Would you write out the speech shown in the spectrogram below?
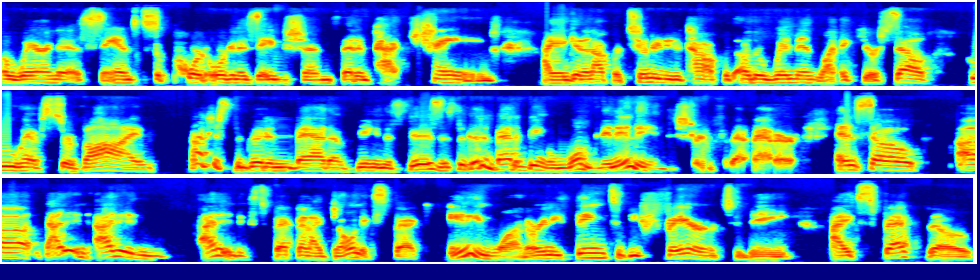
awareness and support organizations that impact change. I get an opportunity to talk with other women like yourself who have survived not just the good and bad of being in this business, the good and bad of being a woman in any industry for that matter. And so uh, I didn't, I didn't, I didn't expect, and I don't expect anyone or anything to be fair to me. I expect though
